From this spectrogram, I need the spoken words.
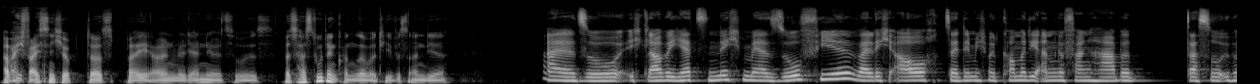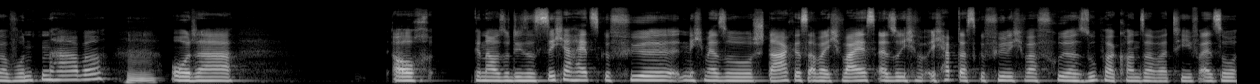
Aber ich weiß nicht, ob das bei allen Millennials so ist. Was hast du denn Konservatives an dir? Also, ich glaube jetzt nicht mehr so viel, weil ich auch, seitdem ich mit Comedy angefangen habe, das so überwunden habe. Hm. Oder auch genau so dieses Sicherheitsgefühl nicht mehr so stark ist. Aber ich weiß, also ich, ich habe das Gefühl, ich war früher super konservativ. Also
